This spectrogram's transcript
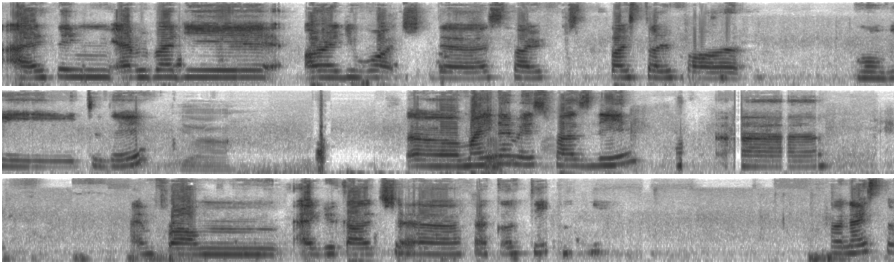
I think everybody already watched the story, Toy Story 4 movie today. Yeah. Uh, my name is Fazlin. Uh, I'm from agriculture faculty. So nice to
